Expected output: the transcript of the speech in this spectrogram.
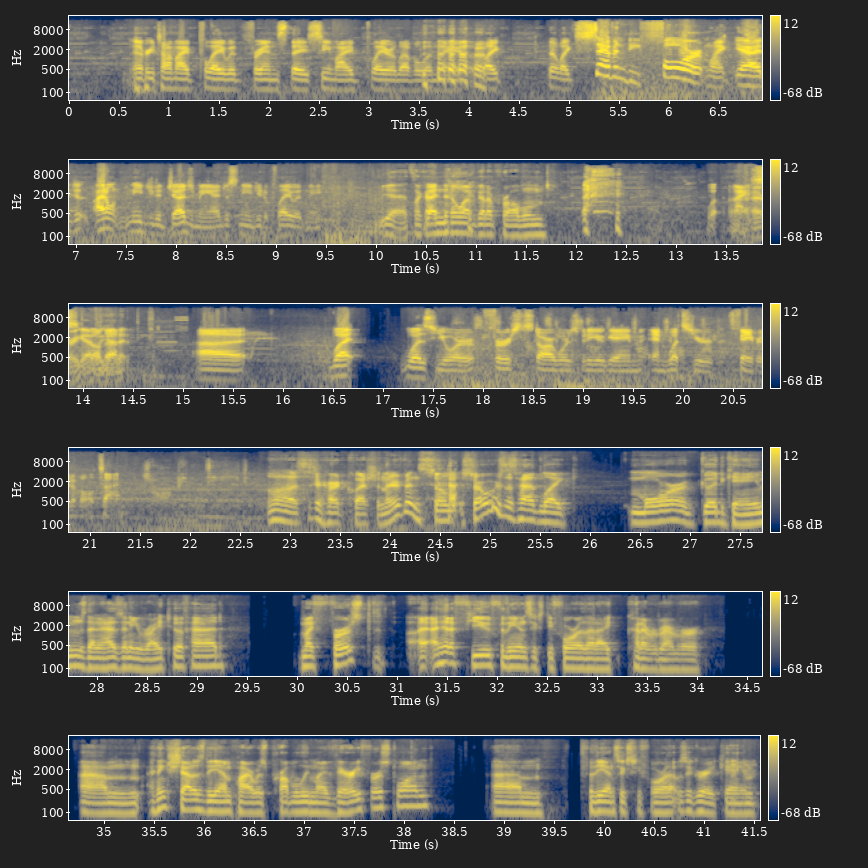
Every time I play with friends, they see my player level and they like, they're like 74. I'm like, yeah, I, just, I don't need you to judge me. I just need you to play with me. Yeah, it's like I know I've got a problem. What, Uh, nice. there we go. Well we got done. it. Uh, what was your first Star Wars video game, and what's your favorite of all time? Oh, that's such a hard question. There have been so much. Star Wars has had like more good games than it has any right to have had. My first, I, I had a few for the N64 that I kind of remember. Um, I think Shadows of the Empire was probably my very first one. Um, for the N64, that was a great game.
